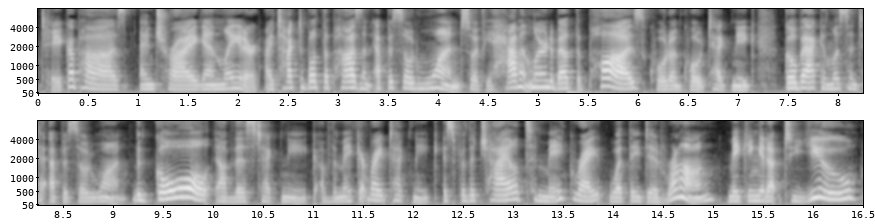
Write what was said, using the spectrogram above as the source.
take a pause and try again later. I talked about the pause in episode one. So if you haven't learned about the pause, quote unquote, technique, go back and listen to episode one. The goal of this technique, of the make it right technique, is for the child to make right what they did wrong, making it up to you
